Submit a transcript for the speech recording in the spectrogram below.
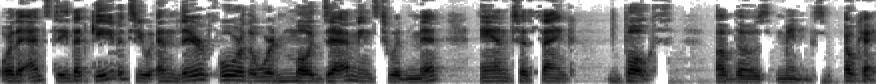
or the entity that gave it to you. And therefore, the word modeh means to admit and to thank both of those meanings. Okay,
